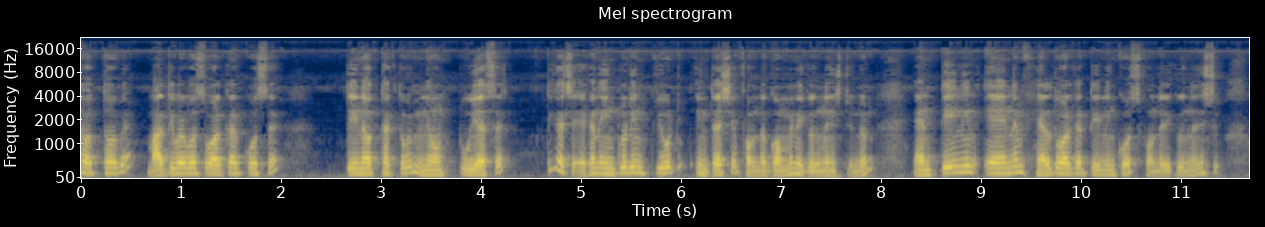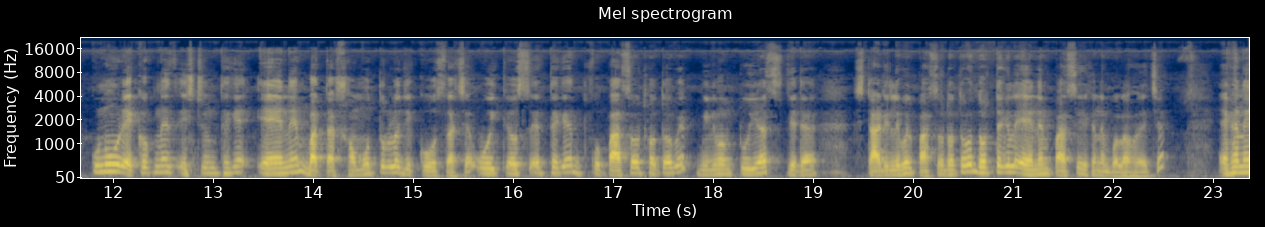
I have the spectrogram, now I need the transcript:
থাকতে হবে মাল্টিপারপাস ওয়ার্কার কোর্সে টেন থাকতে হবে মিনিমাম টু ইয়ার্সের ঠিক আছে? এখানে including paid internship from the government recognise institute and ten in A N M health worker training course from the recognise institute কোনো রেকগনাইজ ইনস্টিটিউট থেকে এএনএম বা তার সমতুল্য যে কোর্স আছে, ওই কোর্সের থেকে পাস আউট হতে হবে মিনিমাম টু ইয়ার্স যেটা স্টাডি লেভেল পাস আউট হতে হবে। ধরতে গেলে এএনএম পাসই এখানে বলা হয়েছে। এখানে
